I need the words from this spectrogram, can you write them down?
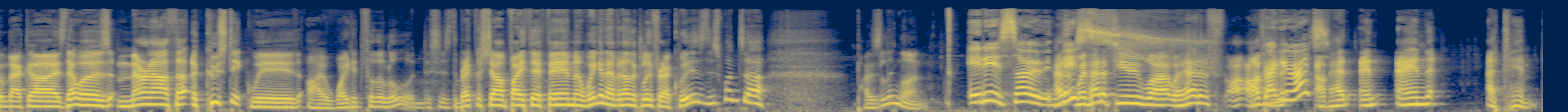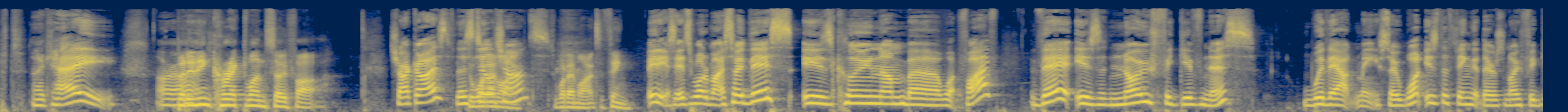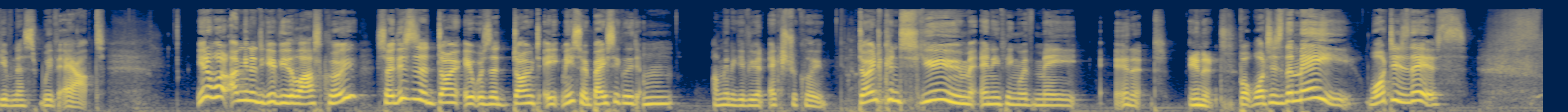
Welcome back, guys. That was Maranatha Acoustic with I Waited for the Lord. This is the Breakfast Show on Faith FM, and we're going to have another clue for our quiz. This one's a puzzling one. It is. So Had- this. We've had a few. Uh, we've had. A, f- I- I've Bragging had, rights? I've had an an attempt, Okay. All right. but an incorrect one so far. Right, guys. There's So still a am I? chance. So what am I? It's a thing. It is. It's what am I? So this is clue number what five? There is no forgiveness without me. So what is the thing that there is no forgiveness without? You know what? I'm going to give you the last clue. So this is a don't. It was a don't eat me. So basically, mm, I'm going to give you an extra clue. Don't consume anything with me in it. In it. But what is the me? What is this?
